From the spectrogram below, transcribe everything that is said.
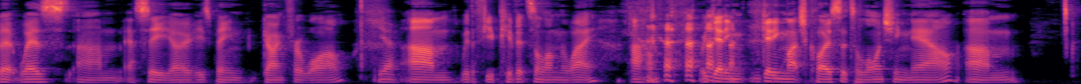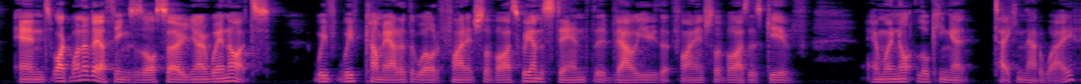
but Wes, um, our CEO, he's been going for a while. yeah. um, with a few pivots along the way. Um, we're getting getting much closer to launching now. Um, and like one of our things is also, you know, we're not we've we've come out of the world of financial advice. We understand the value that financial advisors give, and we're not looking at taking that away.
